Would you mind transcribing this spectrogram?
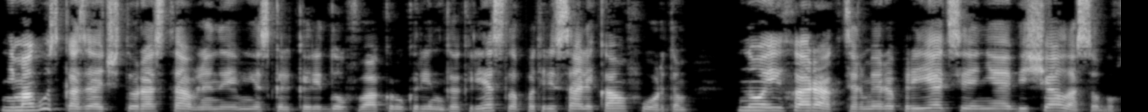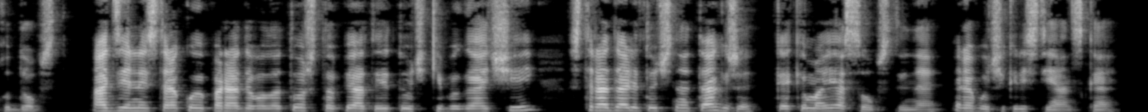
Не могу сказать, что расставленные в несколько рядов вокруг ринга кресла потрясали комфортом, но и характер мероприятия не обещал особых удобств. Отдельной строкой порадовало то, что пятые точки богачей страдали точно так же, как и моя собственная, рабоче-крестьянская.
